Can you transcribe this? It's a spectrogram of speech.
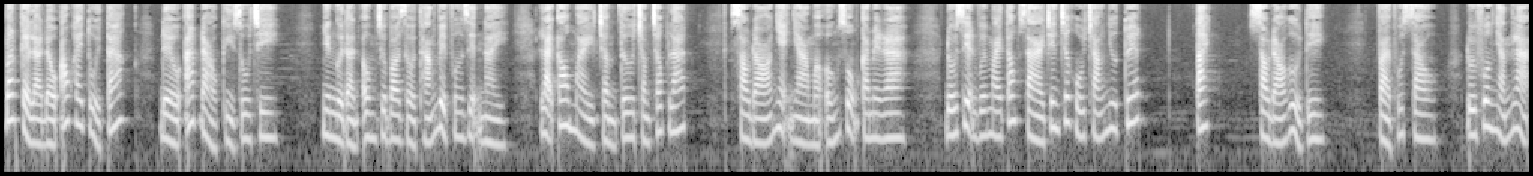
bất kể là đầu óc hay tuổi tác, đều áp đảo kỳ du chi. Nhưng người đàn ông chưa bao giờ thắng về phương diện này, lại cau mày trầm tư trong chốc lát. Sau đó nhẹ nhàng mở ứng dụng camera, đối diện với mái tóc dài trên chiếc hối trắng như tuyết. Tách, sau đó gửi đi. Vài phút sau, đối phương nhắn lại.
